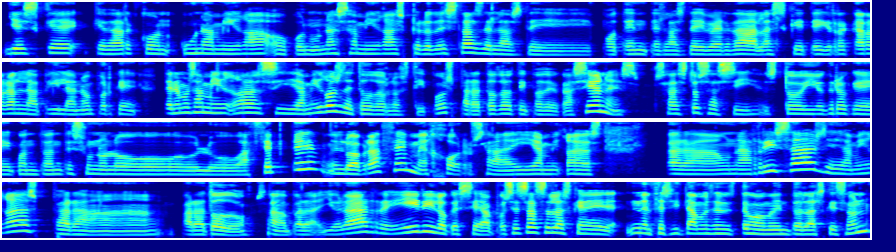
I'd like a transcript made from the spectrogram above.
Y es que quedar con una amiga o con unas amigas, pero de estas de las de potentes, las de verdad, las que te recargan la pila, ¿no? Porque tenemos amigas y amigos de todos los tipos, para todo tipo de ocasiones. O sea, esto es así. Esto yo creo que cuanto antes uno lo, lo acepte, lo abrace, mejor. O sea, hay amigas para unas risas y hay amigas para, para todo, o sea, para llorar, reír y lo que sea. Pues esas son las que necesitamos en este momento, las que son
